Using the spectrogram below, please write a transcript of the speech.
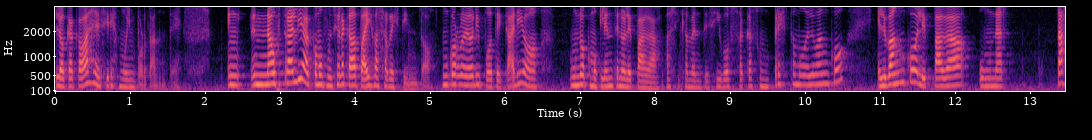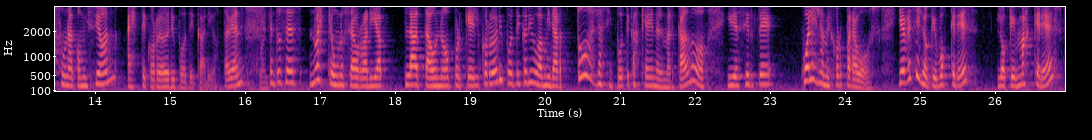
lo que acabas de decir es muy importante. En, en, Australia, cómo funciona cada país va a ser distinto. Un corredor hipotecario, uno como cliente no le paga. Básicamente, si vos sacas un préstamo del banco, el banco le paga una tasa una comisión a este corredor hipotecario. ¿Está bien? Entonces, no es que uno se ahorraría plata o no, porque el corredor hipotecario va a mirar todas las hipotecas que hay en el mercado y decirte cuál es la mejor para vos. Y a veces lo que vos querés, lo que más querés,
